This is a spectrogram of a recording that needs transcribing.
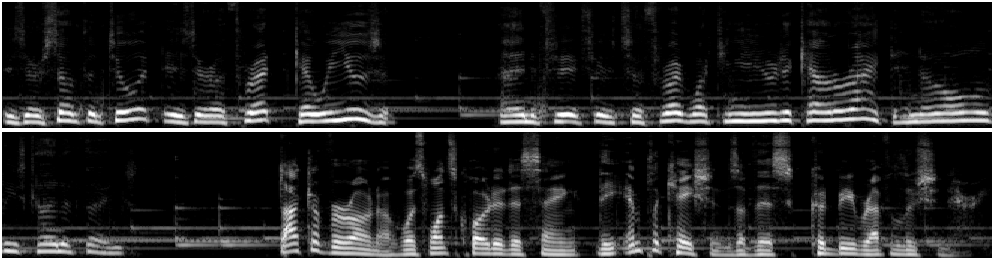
Is there something to it? Is there a threat? Can we use it? And if, if it's a threat, what can you do to counteract it? Know, all these kind of things. Dr. Verona was once quoted as saying, The implications of this could be revolutionary.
